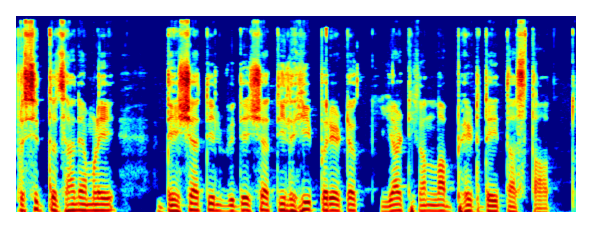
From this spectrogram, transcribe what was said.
प्रसिद्ध झाल्यामुळे देशातील विदेशातीलही पर्यटक या ठिकाणाला भेट देत असतात.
